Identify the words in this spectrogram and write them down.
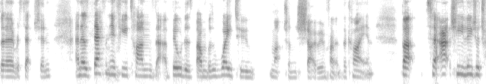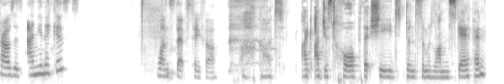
the reception, and there was definitely a few times that a builder's bum was way too much on show in front of the client. But to actually lose your trousers and your knickers, one step's too far. Oh God. I, I just hope that she'd done some landscaping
